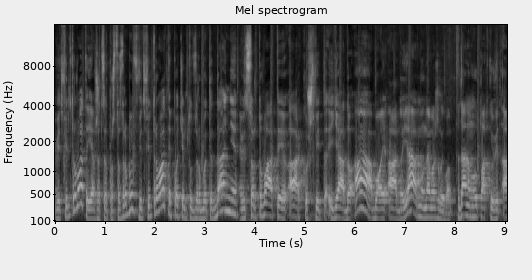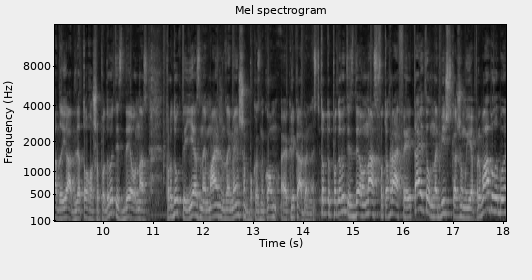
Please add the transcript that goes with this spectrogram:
відфільтрувати. Я вже це просто зробив. Відфільтрувати, потім тут зробити дані, відсортувати аркуш від Я до А або А до Я. Ну неважливо. В даному випадку від А до Я для того, щоб подивитись, де у нас продукти є з найменшим, найменшим показником е, клікабельності. Тобто подивитись, де у нас фотографія і тайтл найбільш, скажімо, є привабливими.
